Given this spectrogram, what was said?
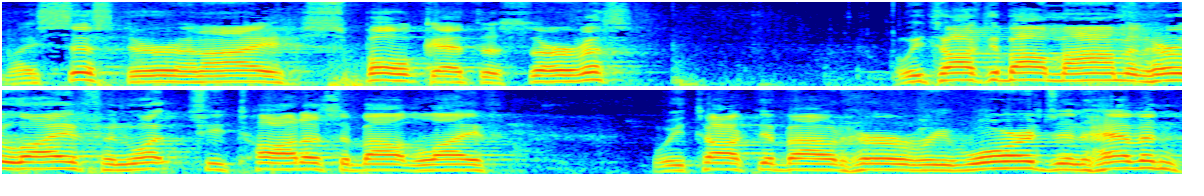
My sister and I spoke at the service. We talked about mom and her life and what she taught us about life. We talked about her rewards in heaven.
